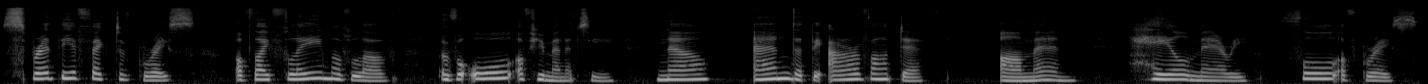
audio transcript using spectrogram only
Spread the effect of grace, of thy flame of love, over all of humanity, now and at the hour of our death. Amen. Hail Mary, full of grace,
